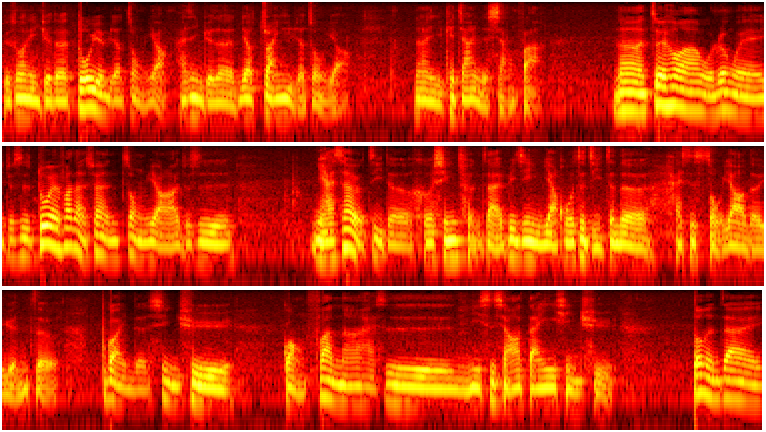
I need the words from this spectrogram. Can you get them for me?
比如说你觉得多元比较重要，还是你觉得要专一比较重要？那也可以讲你的想法。那最后啊，我认为就是多元发展虽然重要啊，就是你还是要有自己的核心存在，毕竟养活自己真的还是首要的原则。不管你的兴趣广泛呢，还是你是想要单一兴趣，都能在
